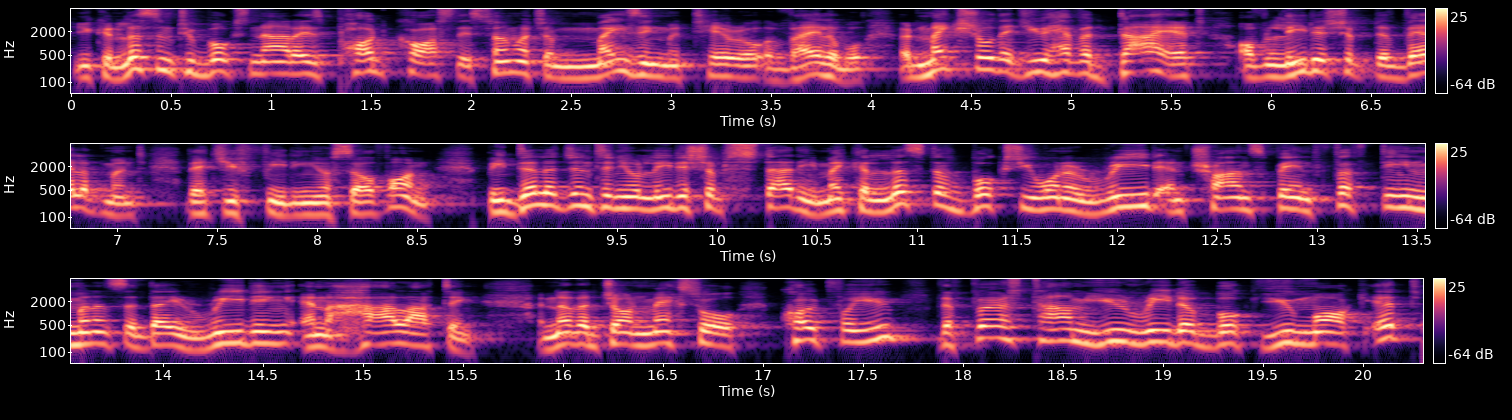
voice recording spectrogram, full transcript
you can listen to books nowadays, podcasts. There's so much amazing material available. But make sure that you have a diet of leadership development that you're feeding yourself on. Be diligent in your leadership leadership study. Make a list of books you want to read and try and spend 15 minutes a day reading and highlighting. Another John Maxwell quote for you. The first time you read a book, you mark it.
